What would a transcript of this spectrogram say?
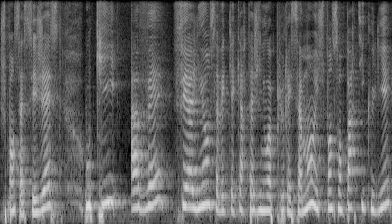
je pense à ces gestes, ou qui avaient fait alliance avec les Carthaginois plus récemment, et je pense en particulier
